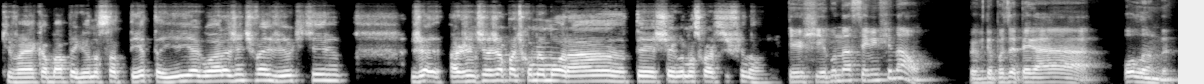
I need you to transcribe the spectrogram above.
que vai acabar pegando essa teta aí. E agora a gente vai ver o que, que já, a Argentina já pode comemorar ter chego nas quartas de final. Ter chego na semifinal. Depois vai pegar Holanda.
